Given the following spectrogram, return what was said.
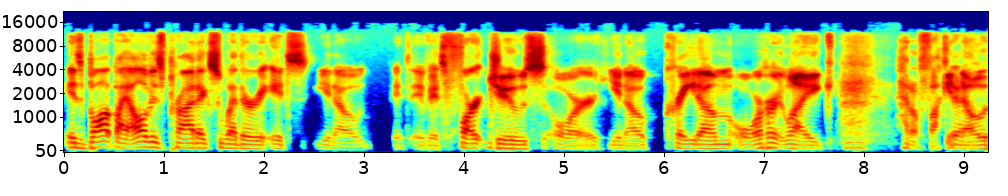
It's bought by all of his products, whether it's you know it, if it's fart juice or you know kratom or like I don't fucking yeah. know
